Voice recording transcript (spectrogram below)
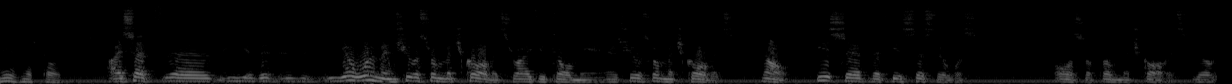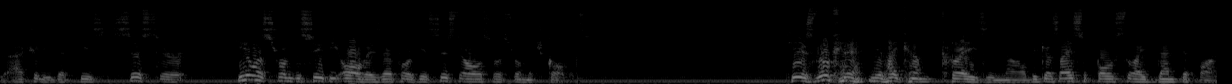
Ni. I said, uh, you, the, the, your woman, she was from Mechkovitz, right? You told me. She was from Mechkovitz. No, he said that his sister was also from Mechkovitz. Though actually, that his sister, he was from the city always, therefore his sister also was from Mechkovitz. He is looking at me like I'm crazy now because I'm supposed to identify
